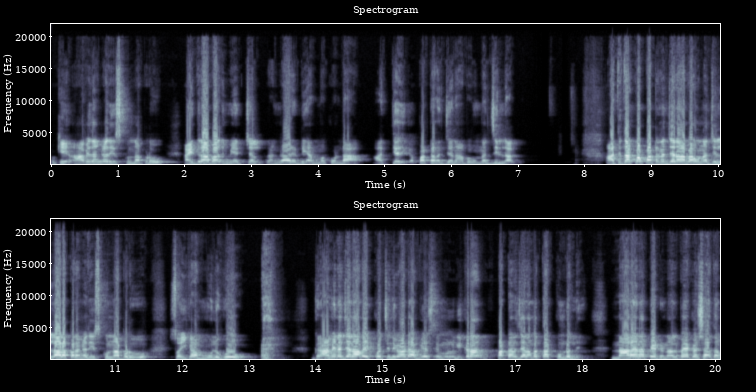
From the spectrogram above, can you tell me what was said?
ఓకే? ఆ విధంగా తీసుకున్నప్పుడు హైదరాబాద్ మేడ్చల్ రంగారెడ్డి హన్మకొండ అత్యధిక పట్టణ జనాభా ఉన్న జిల్లాలు. అతి తక్కువ పట్టణ జనాభా ఉన్న జిల్లాల పరంగా తీసుకున్నప్పుడు సో ఇక్కడ ములుగు. గ్రామీణ జనాభా ఎక్కువ వచ్చింది కాబట్టి అభ్యర్థి ములుగు ఇక్కడ పట్టణ జనాభా తక్కువ ఉంటుంది. నారాయణపేట నలభై ఒక్క శాతం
